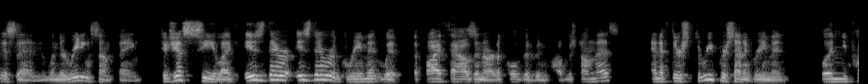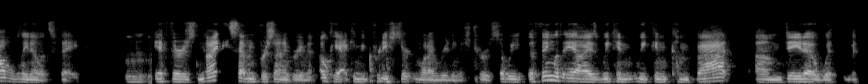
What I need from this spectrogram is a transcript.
when they're reading something to just see like is there is there agreement with the 5000 articles that have been published on this and if there's 3% agreement well then you probably know it's fake mm-hmm. if there's 97% agreement okay i can be pretty certain what i'm reading is true so we the thing with ai is we can we can combat um, data with with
